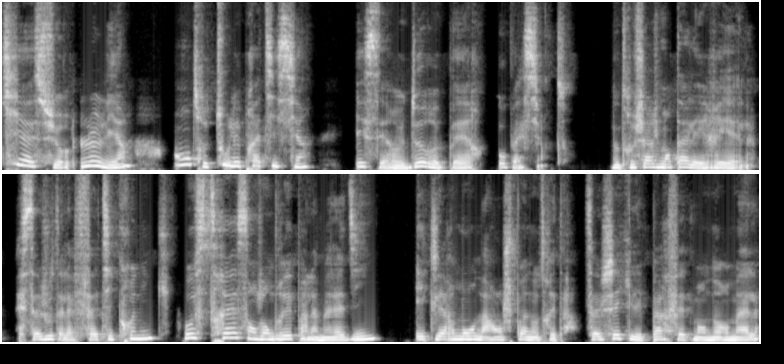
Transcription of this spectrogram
qui assurent le lien entre tous les praticiens et servent de repère aux patientes. Notre charge mentale est réelle. Elle s'ajoute à la fatigue chronique, au stress engendré par la maladie, et clairement n'arrange pas notre état. Sachez qu'il est parfaitement normal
